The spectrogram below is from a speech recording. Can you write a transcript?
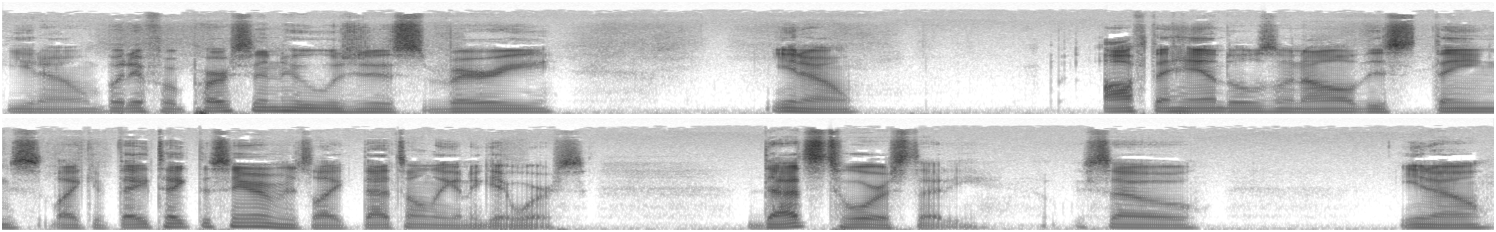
you know. But if a person who was just very, you know, off the handles and all these things, like if they take the serum, it's like that's only going to get worse. That's Torah study. So, you know,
